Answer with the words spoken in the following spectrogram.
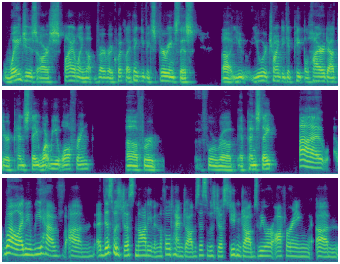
wages are spiraling up very, very quickly. I think you've experienced this. Uh, you you were trying to get people hired out there at Penn State. What were you offering uh, for for uh, at Penn State? Uh, well, I mean, we have um this was just not even the full-time jobs. This was just student jobs. We were offering um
